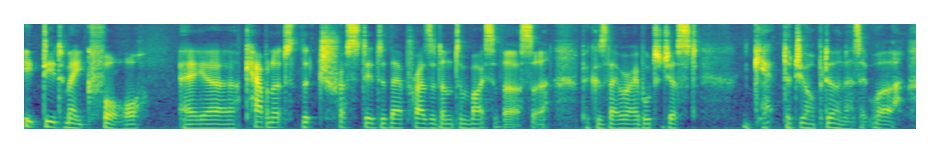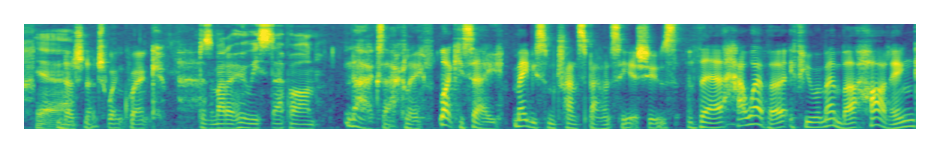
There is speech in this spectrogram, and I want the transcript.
it did make for a uh, cabinet that trusted their president and vice versa, because they were able to just get the job done, as it were. Yeah. Nudge, nudge, wink, wink. Doesn't matter who we step on. No, exactly. Like you say, maybe some transparency issues there. However, if you remember, Harding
